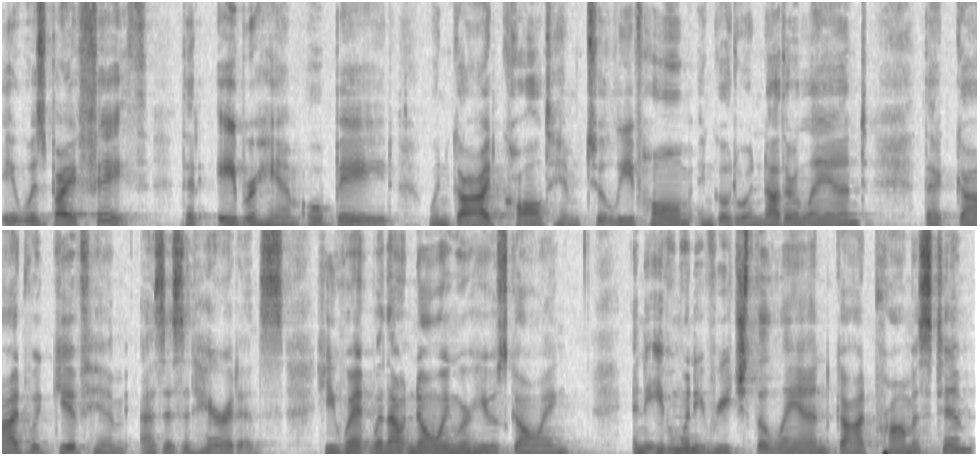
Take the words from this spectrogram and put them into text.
It was by faith that Abraham obeyed when God called him to leave home and go to another land that God would give him as his inheritance. He went without knowing where he was going, and even when he reached the land God promised him,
